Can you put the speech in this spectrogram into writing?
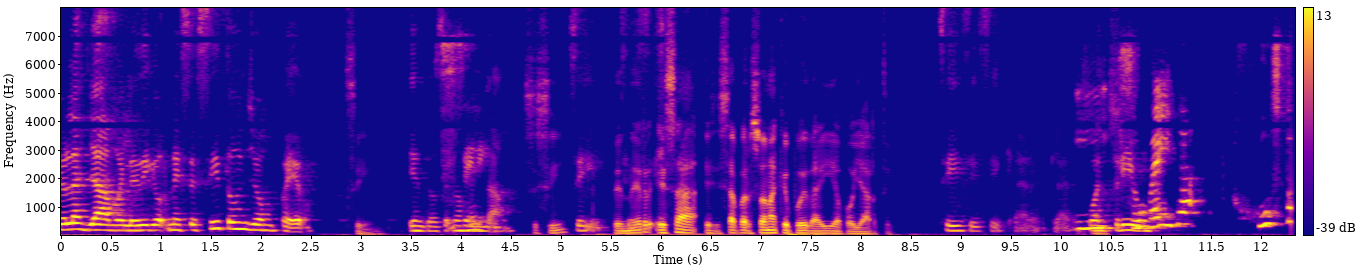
yo, las, llamo y le digo, necesito un jumpeo. Sí. Y entonces nos juntamos. Sí, sí. Tener Esa, esa persona que pueda ahí apoyarte. Sí, sí, sí, claro, claro. Y justo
